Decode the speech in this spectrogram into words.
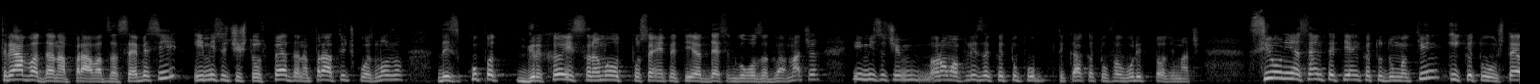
трябва да направят за себе си и мисля, че ще успеят да направят всичко възможно да изкупат греха и срама от последните тия 10 гола за два мача и мисля, че Рома влиза като, така, като фаворит този матч силния Сент Етиен като домакин и като въобще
